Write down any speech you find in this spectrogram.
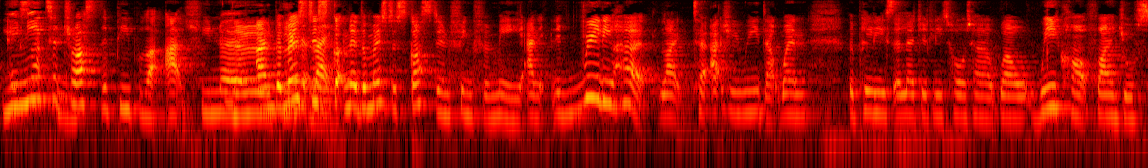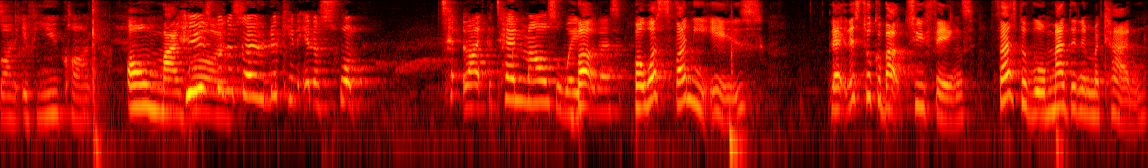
You need to trust the people that actually know." No. and the people most like- no the most disgusting thing for me and it, it really hurt like to actually read that when the police allegedly told her well we can't find your son if you can't Oh my who's god. Who's gonna go looking in a swamp t- like 10 miles away for But but what's funny is, like, let's talk about two things. First of all, Madeleine McCann.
